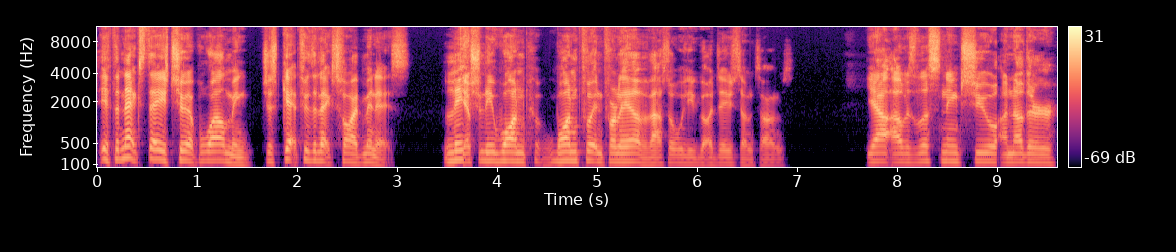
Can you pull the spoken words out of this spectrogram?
if the next day is too overwhelming, just get through the next five minutes. Literally yep. one one foot in front of the other. That's all you've got to do sometimes. Yeah, I was listening to another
